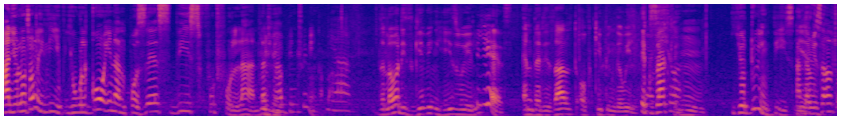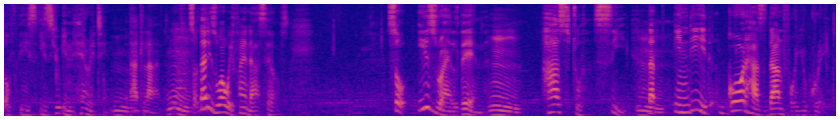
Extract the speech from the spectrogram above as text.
And you'll not only live, you will go in and possess this fruitful land that you Mhm. have been dreaming about. Yeah. The Lord is giving His will Yes, and the result of keeping the will. exactly. sure. Mm. You're doing this, and the result of this is you inheriting Mm. that land. Mm. So that is where we find ourselves. So Israel then Mm. Has to see Mm. that indeed God has done for you great,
